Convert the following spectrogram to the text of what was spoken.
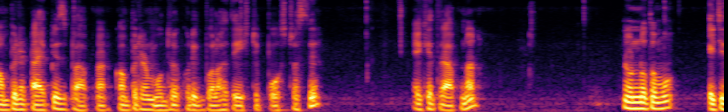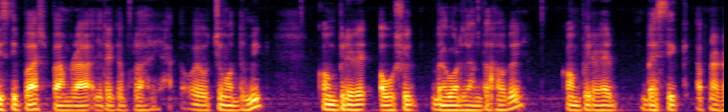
কম্পিউটার টাইপিস বা আপনার কম্পিউটার মুদ্রা করিক বলা হয় তেইশটি পোস্ট আছে। এক্ষেত্রে আপনার ন্যূনতম এইচএসসি পাস বা আমরা যেটাকে বলা হয় উচ্চ মাধ্যমিক কম্পিউটারের অবশ্যই ব্যবহার জানতে হবে। কম্পিউটারের বেসিক আপনার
